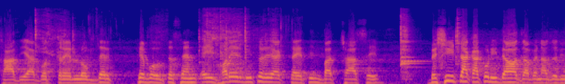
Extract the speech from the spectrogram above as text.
সাদিয়া গোত্রের লোকদেরকে বলতেছেন, এই ঘরের ভিতরে একটা এতিম বাচ্চা আছে, বেশি টাকা করি দেওয়া যাবে না, যদি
